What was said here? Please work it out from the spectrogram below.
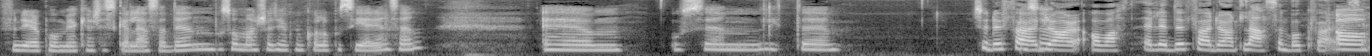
fundera på om jag kanske ska läsa den på sommaren så att jag kan kolla på serien sen. Ehm, och sen lite... Så du föredrar, av att, eller du föredrar att läsa en bok före Ja.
